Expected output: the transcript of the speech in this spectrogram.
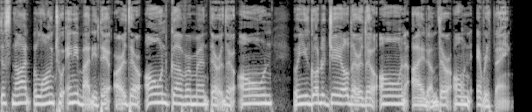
does not belong to anybody. They are their own government. They're their own. When you go to jail, they're their own item, their own everything.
